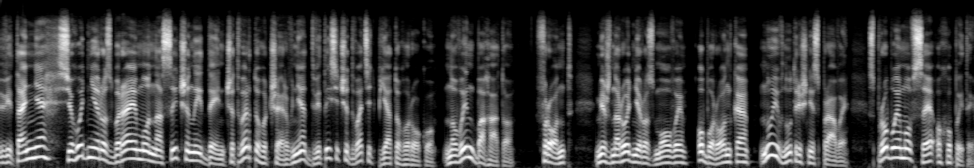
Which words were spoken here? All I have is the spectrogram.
Вітання! Сьогодні розбираємо насичений день 4 червня 2025 року. Новин багато. Фронт, міжнародні розмови, оборонка, ну і внутрішні справи. Спробуємо все охопити.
